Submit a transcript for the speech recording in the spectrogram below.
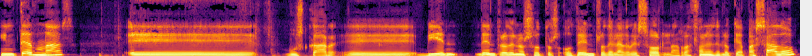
Internas, buscar bien dentro de nosotros o dentro del agresor las razones de lo que ha pasado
